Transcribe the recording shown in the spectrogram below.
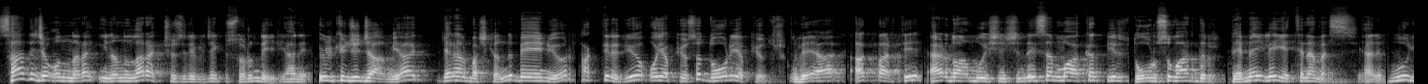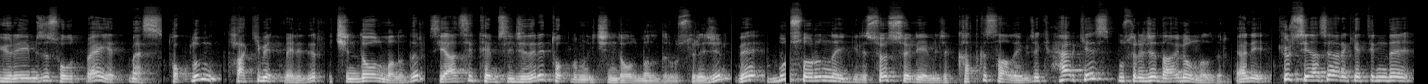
sadece onlara inanılarak çözülebilecek bir sorun değil. Yani ülkücü camia genel başkanını beğeniyor, takdir ediyor. O yapıyorsa doğru yapıyordur. Veya AK Parti Erdoğan bu işin içindeyse muhakkak bir doğrusu vardır demeyle yetinemez. Yani bu yüreğimizi soğutmaya yetmez. Toplum takip etmelidir, içinde olmalıdır. Siyasi temsilcileri toplumun içinde olmalıdır bu sürecin ve bu sorunla ilgili söz söyleyebilecek, katkı sağlayabilecek herkes bu sürece dahil olmalıdır. Yani Kürt siyasi hareketinde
